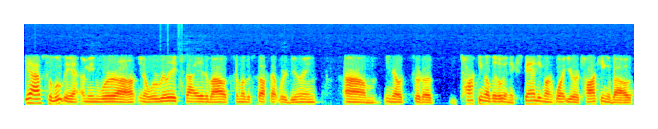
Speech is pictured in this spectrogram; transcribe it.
Yeah, absolutely. I mean, we're uh, you know we're really excited about some of the stuff that we're doing. Um, you know, sort of talking a little and expanding on what you're talking about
